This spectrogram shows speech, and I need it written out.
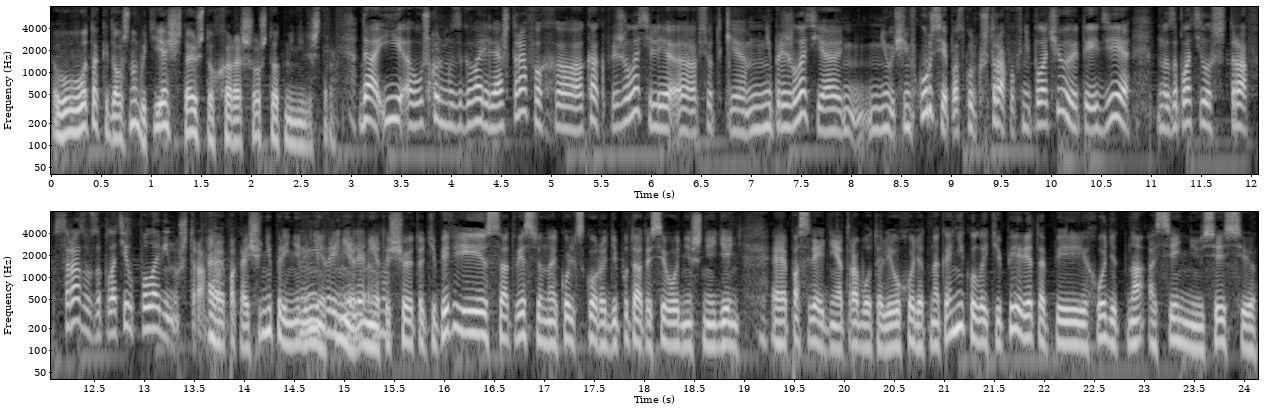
Вот так и должно быть. Я считаю, что хорошо, что отменили штраф. Да, и уж коль мы заговорили о штрафах, э, как прижилась или э, все-таки не прижилась, я не очень в курсе, поскольку штрафов не плачу. Эта идея заплатил штраф сразу, заплатил половину штрафа. Э, пока еще не приняли. Не нет, приняли. нет, нет, угу. еще это теперь. И, соответственно, коль скоро депутаты сегодняшний день э, последние отработали и уходят на каникулы, теперь это переходит на осеннюю сессию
